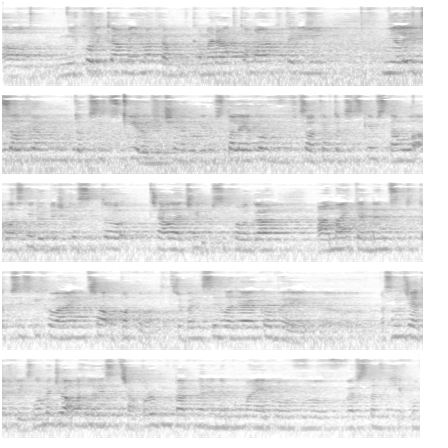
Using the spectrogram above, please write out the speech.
uh, několika mýma kam, kamarádkama, který měli celkem toxický rodiče nebo vyrůstali jako v celkem toxickém vztahu a vlastně do dneška si to třeba léčí u psychologa a mají tendenci to toxické chování třeba opakovat. Třeba, že si hledají jakoby uh, a samozřejmě to chtějí zlomit, že? ale hledají se třeba podobní partnery nebo mají jako v, ve vztazích jako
